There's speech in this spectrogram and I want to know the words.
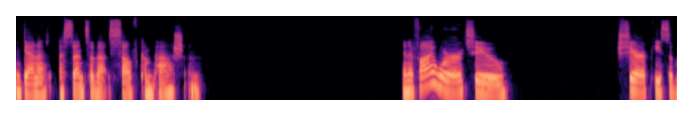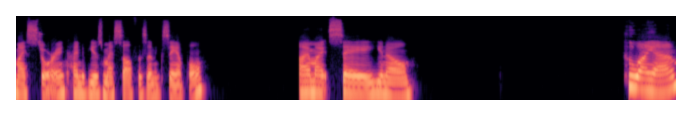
Again, a, a sense of that self compassion. And if I were to share a piece of my story and kind of use myself as an example, I might say, you know, who I am.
